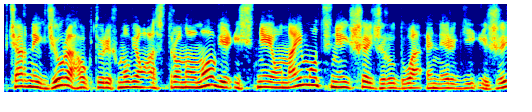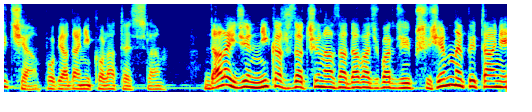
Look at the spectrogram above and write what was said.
W czarnych dziurach, o których mówią astronomowie, istnieją najmocniejsze źródła energii i życia, powiada Nikola Tesla. Dalej dziennikarz zaczyna zadawać bardziej przyziemne pytanie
